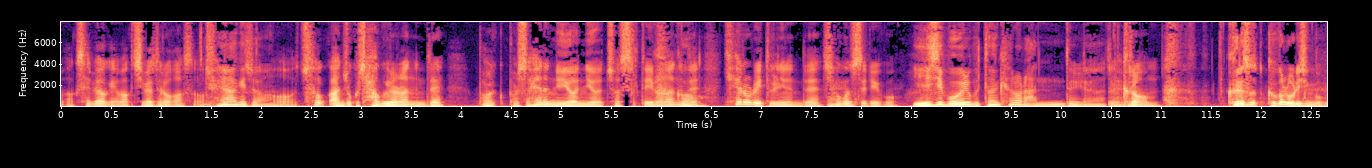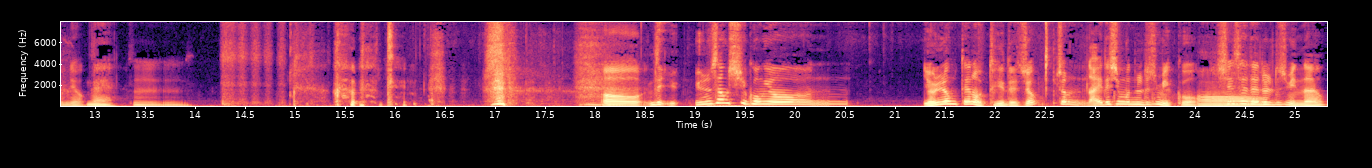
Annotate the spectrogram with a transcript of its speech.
막 새벽에 막 집에 들어가서 최악이죠. 어, 척안 좋고 자고 일어났는데 벌, 벌써 해는 뉘엿뉘엿졌을 때 일어났는데 그거. 캐롤이 들리는데 속은 네. 쓰리고 25일부터는 캐롤 안 들려요. 음, 그럼 그래서 그걸 노리신 거군요. 네. 음. 음. 어 근데 윤상 씨 공연 연령대는 어떻게 되죠? 좀 나이 드신 분들도 좀 있고 어... 신세대들도 좀 있나요?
